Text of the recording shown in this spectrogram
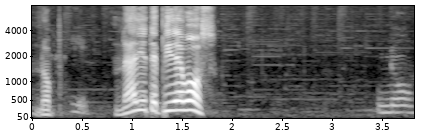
no. Nadie te pide voz. No.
